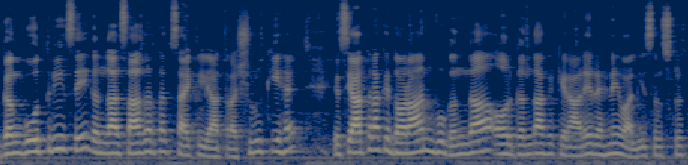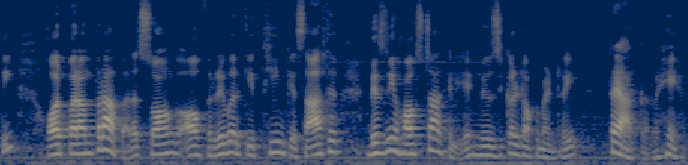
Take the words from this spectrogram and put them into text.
गंगोत्री से गंगा सागर तक साइकिल यात्रा शुरू की है। इस यात्रा के दौरान वो गंगा और गंगा के किनारे रहने वाली संस्कृति और परंपरा पर सॉन्ग ऑफ़ रिवर की थीम के साथ डिज्नी हॉटस्टार के लिए म्यूजिकल डॉक्यूमेंट्री तैयार कर रहे हैं।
